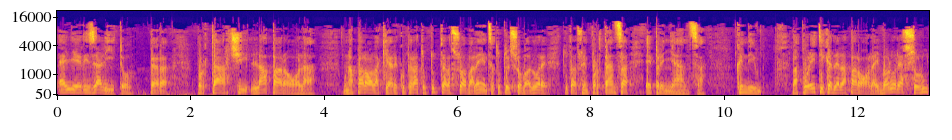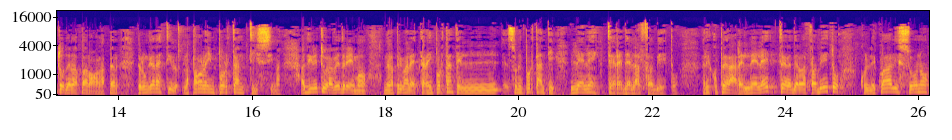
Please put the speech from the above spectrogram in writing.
egli è risalito per portarci la parola, una parola che ha recuperato tutta la sua valenza, tutto il suo valore, tutta la sua importanza e pregnanza. Quindi la poetica della parola, il valore assoluto della parola, per, per Ungaretti la parola è importantissima. Addirittura vedremo nella prima lettera, sono importanti le lettere dell'alfabeto, recuperare le lettere dell'alfabeto con le quali sono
